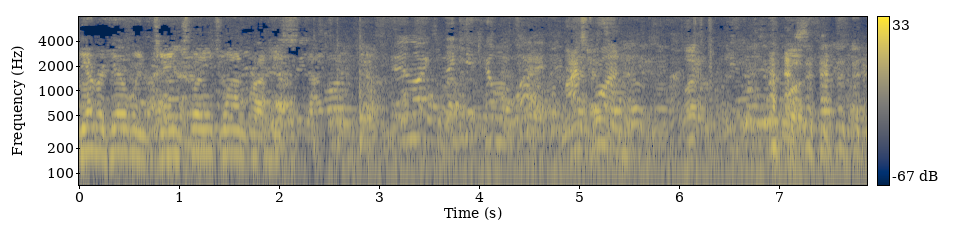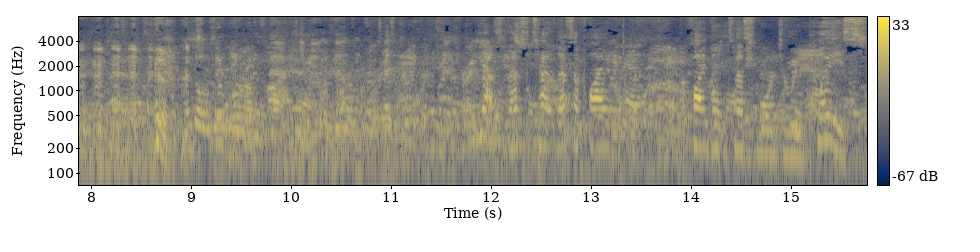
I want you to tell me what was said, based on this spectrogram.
You ever hear when James Littlejohn brought his And like, they can't tell me why. last one? Yes, that's a that's a five a five volt test board to replace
